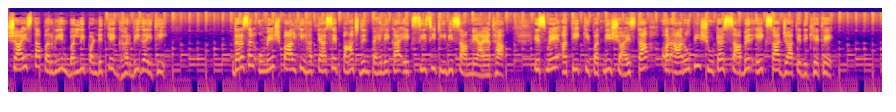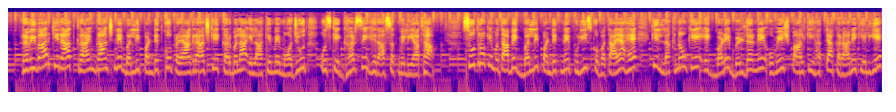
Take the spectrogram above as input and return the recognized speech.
शाइस्ता परवीन बल्ली पंडित के घर भी गई थी। दरअसल उमेश पाल की हत्या से पाँच दिन पहले का एक सीसीटीवी सामने आया था। इसमें अतीक की पत्नी शाइस्ता और आरोपी शूटर साबिर एक साथ जाते दिखे थे। रविवार की रात क्राइम ब्रांच ने बल्ली पंडित को प्रयागराज के करबला इलाके में मौजूद उसके घर से हिरासत में लिया था। सूत्रों के मुताबिक बल्ली पंडित ने पुलिस को बताया है कि लखनऊ के एक बड़े बिल्डर ने उमेश पाल की हत्या कराने के लिए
